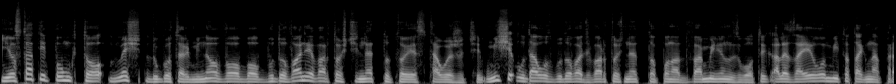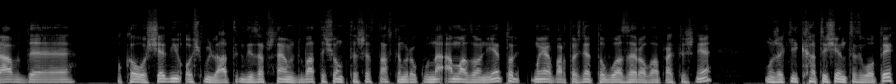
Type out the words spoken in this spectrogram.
I ostatni punkt to myśl długoterminowo, bo budowanie wartości netto to jest całe życie. Mi się udało zbudować wartość netto ponad 2 miliony złotych, ale zajęło mi to tak naprawdę około 7-8 lat, gdy zaczynałem w 2016 roku na Amazonie, to moja wartość netto była zerowa praktycznie, może kilka tysięcy złotych,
